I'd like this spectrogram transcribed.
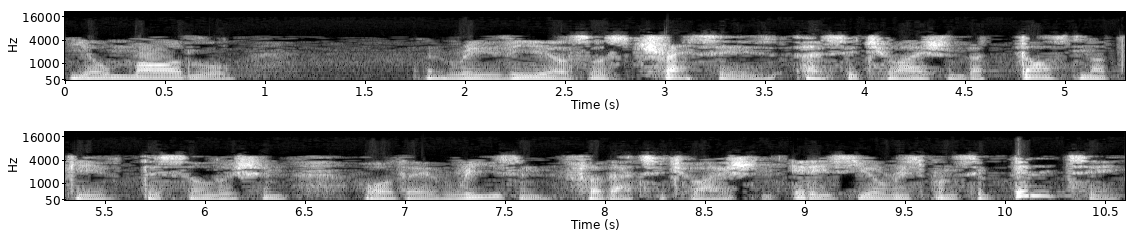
Your model reveals or stresses a situation but does not give the solution or the reason for that situation. It is your responsibility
